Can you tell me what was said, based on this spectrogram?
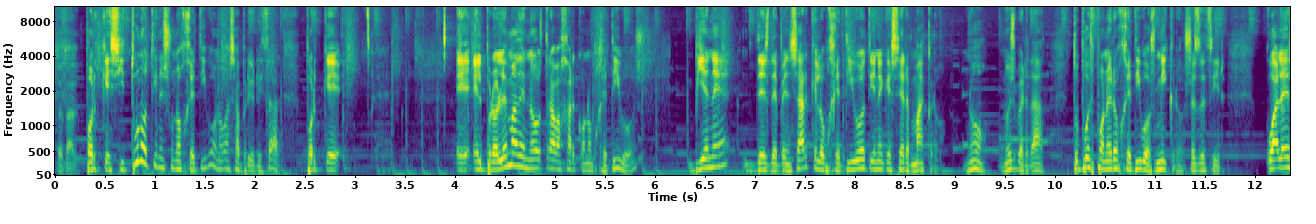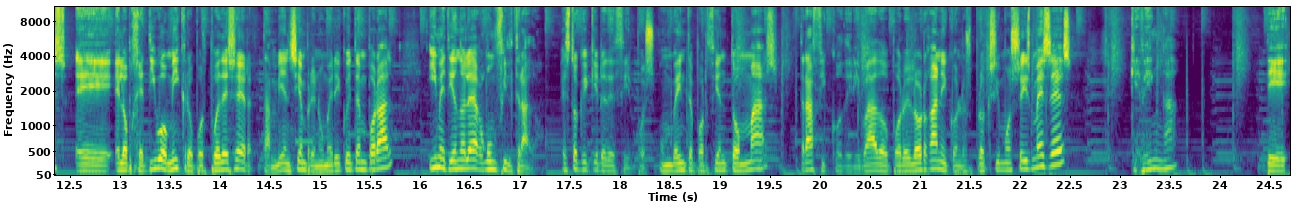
Total. Porque si tú no tienes un objetivo, no vas a priorizar. Porque eh, el problema de no trabajar con objetivos viene desde pensar que el objetivo tiene que ser macro. No, no es verdad. Tú puedes poner objetivos micros, es decir, ¿cuál es eh, el objetivo micro? Pues puede ser también siempre numérico y temporal y metiéndole algún filtrado. ¿Esto qué quiere decir? Pues un 20% más tráfico derivado por el orgánico en los próximos seis meses que venga de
